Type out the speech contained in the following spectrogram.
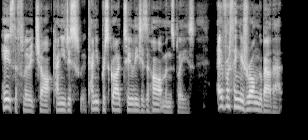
Here's the fluid chart. Can you just, can you prescribe two litres of Hartmann's, please? Everything is wrong about that.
